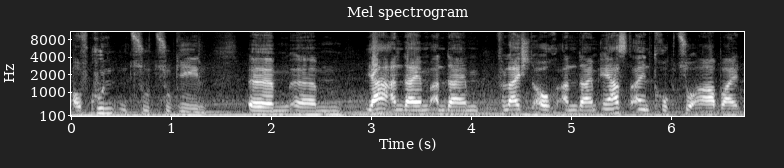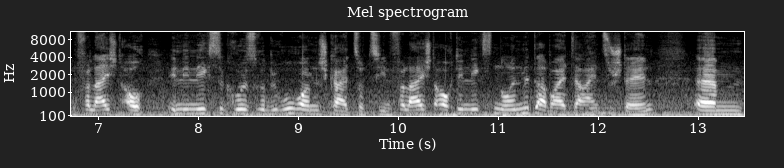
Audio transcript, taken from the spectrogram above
auf Kunden zuzugehen, ähm, ähm, ja, an deinem, an deinem, vielleicht auch an deinem Ersteindruck zu arbeiten, vielleicht auch in die nächste größere Büroräumlichkeit zu ziehen, vielleicht auch den nächsten neuen Mitarbeiter einzustellen, ähm,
